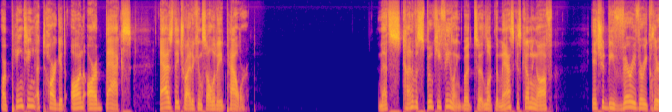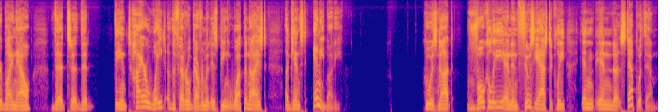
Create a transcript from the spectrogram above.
are painting a target on our backs as they try to consolidate power. That's kind of a spooky feeling, but uh, look, the mask is coming off. It should be very, very clear by now that uh, that the entire weight of the federal government is being weaponized against anybody who is not vocally and enthusiastically in in uh, step with them.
